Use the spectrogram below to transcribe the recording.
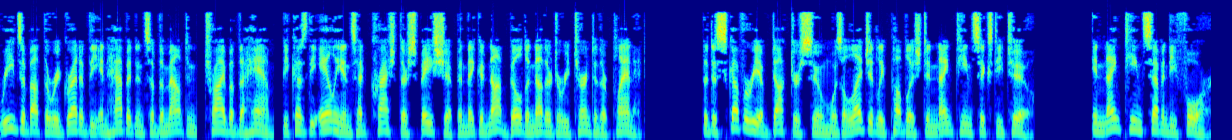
reads about the regret of the inhabitants of the mountain, tribe of the Ham, because the aliens had crashed their spaceship and they could not build another to return to their planet. The discovery of Dr. Tsum was allegedly published in 1962. In 1974,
